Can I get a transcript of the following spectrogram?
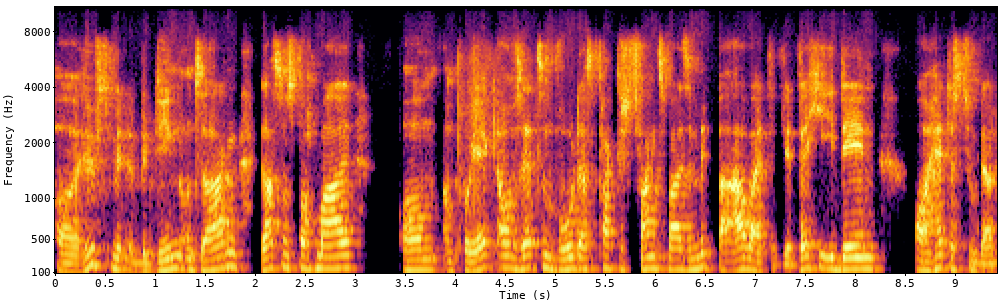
äh, Hilfsmittel bedienen und sagen, lass uns doch mal ähm, ein Projekt aufsetzen, wo das praktisch zwangsweise mitbearbeitet wird. Welche Ideen äh, hättest du da?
